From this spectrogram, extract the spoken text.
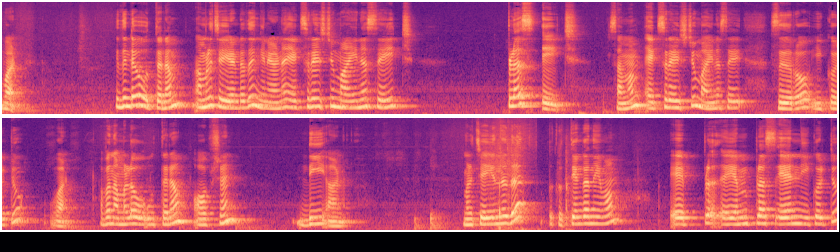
വൺ ഇതിന്റെ ഉത്തരം നമ്മൾ ചെയ്യേണ്ടത് ഇങ്ങനെയാണ്. X raise to minus eight plus eight സമം X raise to minus eight zero equal to one അപ്പോൾ നമ്മളുടെ ഉത്തരം ഓപ്ഷൻ ഡി ആണ്. നമ്മൾ ചെയ്യുന്നത് കൃത്യങ്ക നിയമം a plus m plus n equal to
